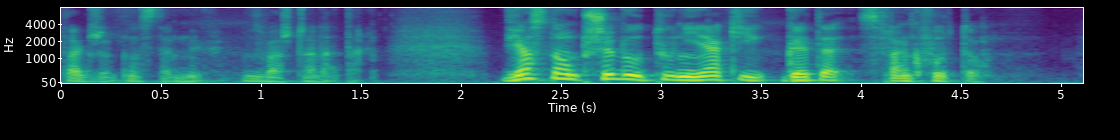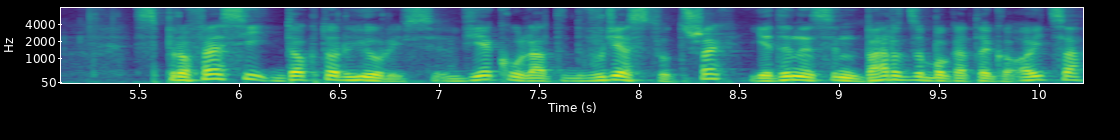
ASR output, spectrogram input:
także w następnych, zwłaszcza latach. Wiosną przybył tu niejaki Goethe z Frankfurtu. Z profesji doktor juris, w wieku lat 23, jedyny syn bardzo bogatego ojca,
